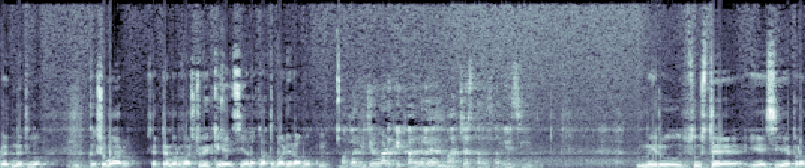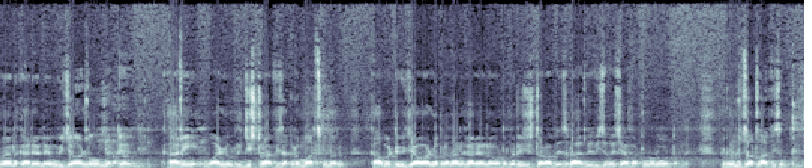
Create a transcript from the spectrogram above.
ప్రతినిధులు సుమారు సెప్టెంబర్ ఫస్ట్ వీక్కి ఏసీఏలో కొత్త బాడీ రాబోతుంది. విజయవాడకి కార్యాలయాన్ని మార్చేస్తారా సార్ ఏసీఏ? మీరు చూస్తే ఏసీఏ ప్రధాన కార్యాలయం విజయవాడలో ఉన్నట్టే. కానీ వాళ్ళు రిజిస్టర్ ఆఫీస్ అక్కడ మార్చుకున్నారు. కాబట్టి విజయవాడలో ప్రధాన కార్యాలయం ఉంటుంది రిజిస్టర్ ఆఫీస్ రా- ఉంటుంది. రెండు చోట్ల ఆఫీస్ ఉంటుంది.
